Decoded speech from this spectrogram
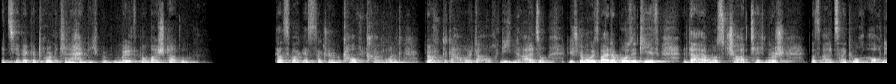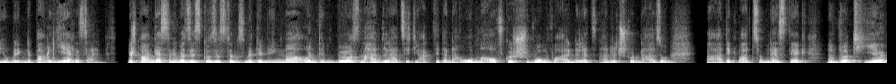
jetzt hier weggedrückt. Nein, ich will es nochmal starten. Das war gestern schon im Kaufdrang und dürfte da heute auch liegen. Also die Stimmung ist weiter positiv. Daher muss charttechnisch das Allzeithoch auch nicht unbedingt eine Barriere sein. Wir sprachen gestern über Cisco Systems mit dem Ingmar und im Börsenhandel hat sich die Aktie dann nach oben aufgeschwungen, vor allem in der letzten Handelsstunde, also adäquat zum Nasdaq, wird hier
